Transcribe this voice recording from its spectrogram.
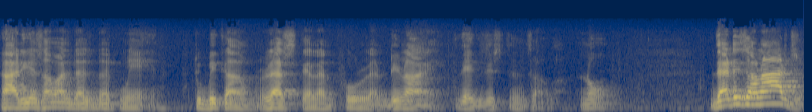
Arya Samaj does not mean to become rascal and fool and deny the existence of God. No. That is anarja.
